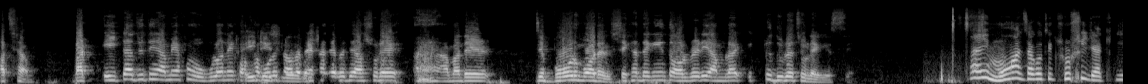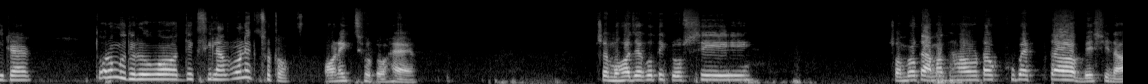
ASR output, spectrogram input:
আচ্ছা বাট এইটা যদি আমি এখন ওগুলো নিয়ে কথা বলি তাহলে দেখা যাবে যে আসলে আমাদের যে বোর মডেল সেখান থেকে কিন্তু অলরেডি আমরা একটু দূরে চলে গেছি। এই মহাজাগতিক রশ্মিটা কি এটার তরঙ্গ দৈর্ঘ্য দেখছিলাম অনেক ছোট। অনেক ছোট হ্যাঁ। মহাজাগতিক রশ্মি সম্পর্কে আমার ধারণাটা খুব একটা বেশি না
